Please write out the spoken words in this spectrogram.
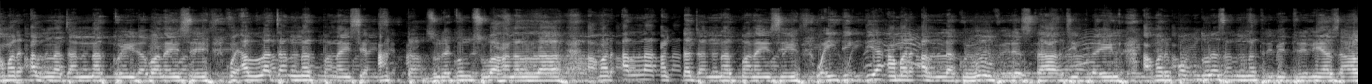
আমার আল্লাহ জান্নাত কইরা বানাইছে। কই আল্লাহ জান্নাত বানাইছে আটটা। জুরে কোন সুবহানাল্লাহ। আমার আল্লাহ আটটা জান্নাত বানাইছে। ওই দিক দিয়ে আমার আল্লাহ কই ও ফেরেস্তা জিব্রাইল, আমার বন্ধুরা জান্নাতের ভিতরে নিয়ে যাও,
